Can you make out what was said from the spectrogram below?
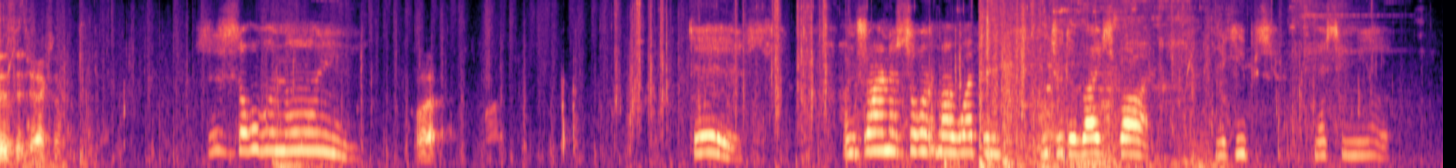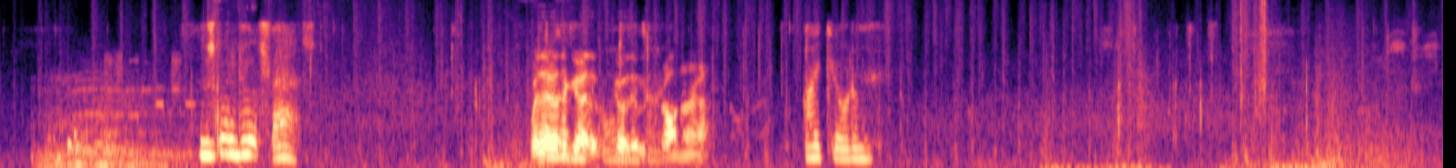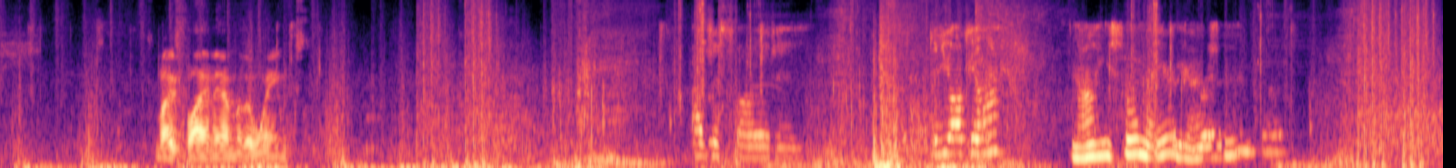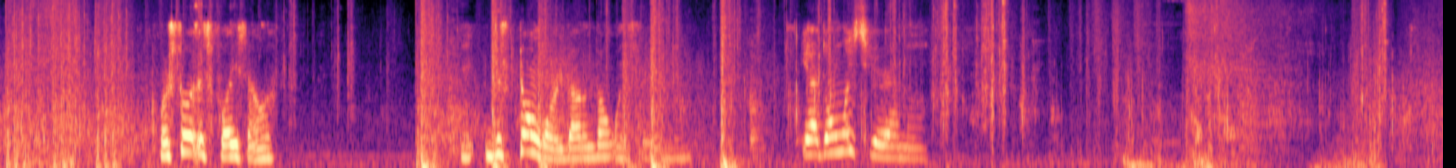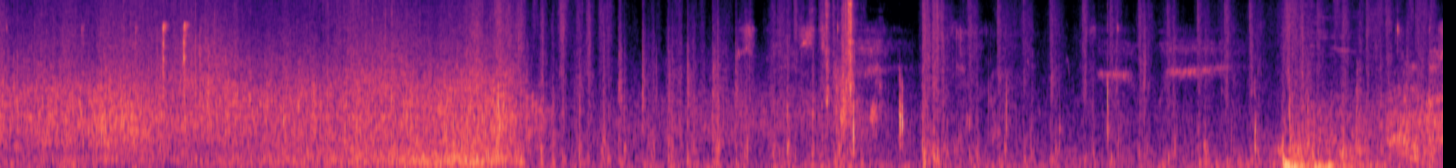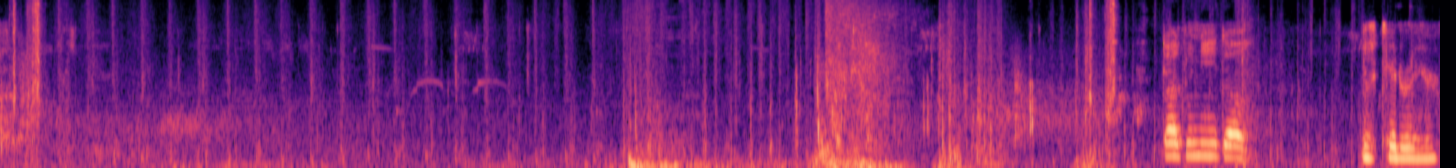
What is it, Jackson? This is so annoying. What? This. I'm trying to sort my weapon into the right spot. And it keeps messing me up. You just gotta do it fast. Where's that other guy that would go that was crawling around? I killed him. Somebody's flying in with the wings. I just followed him. Did y'all kill him? No, he's still in the air, Jackson. We're still at this place, Ella. Just don't worry about him. Don't waste your ammo. Yeah, don't waste your ammo. Guys, we need to go. There's a kid right here.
